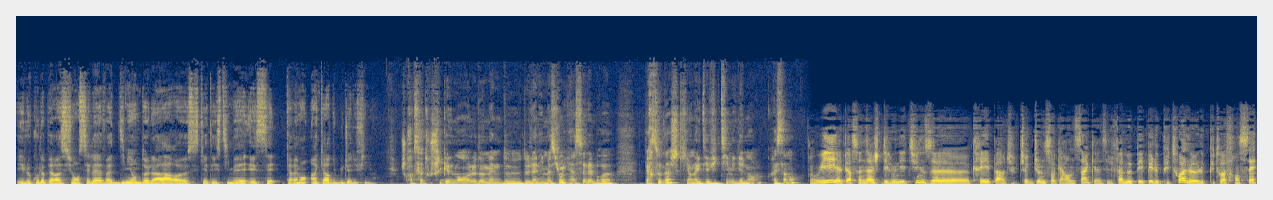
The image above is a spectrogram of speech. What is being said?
Et le coût de l'opération s'élève à 10 millions de dollars, euh, c'est ce qui a été estimé, et c'est carrément un quart du budget du film. Je crois que ça touche également le domaine de, de l'animation. Il y a un célèbre personnage qui en a été victime également récemment. Oui, il y a le personnage des Looney Tunes euh, créé par Chuck Jones en 45. C'est le fameux Pépé le putois, le, le putois français,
